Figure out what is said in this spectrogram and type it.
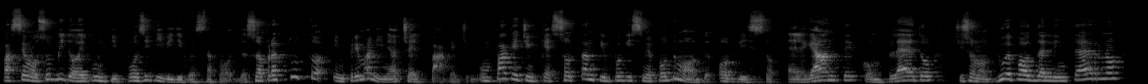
Passiamo subito ai punti positivi di questa pod. Soprattutto in prima linea c'è il packaging. Un packaging che soltanto in pochissime pod mod ho visto elegante, completo, ci sono due pod all'interno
